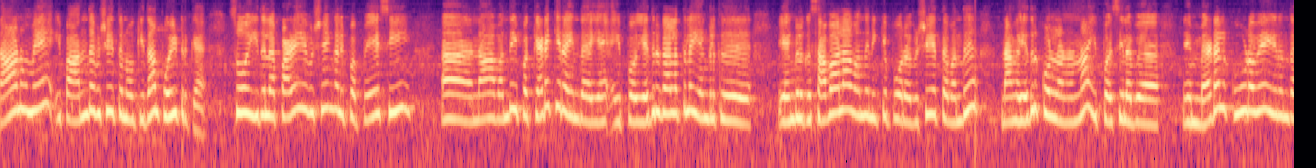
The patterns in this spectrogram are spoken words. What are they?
நானுமே இப்போ அந்த விஷயத்தை நோக்கி தான் போயிட்டுருக்கேன். ஸோ இதில் பழைய விஷயங்கள் இப்போ பேசி நான் வந்து இப்போ கிடைக்கிற இந்த எ- இப்போ எதிர்காலத்தில் எங்களுக்கு எங்களுக்கு சவாலாக வந்து நிற்க போகிற விஷயத்தை வந்து நாங்கள் எதிர்கொள்ளணும்னா இப்போ சில மெடல் கூடவே இருந்த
